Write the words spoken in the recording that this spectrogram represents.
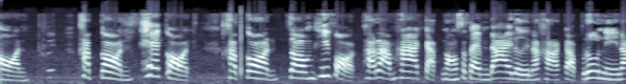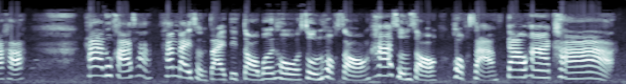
นอน ขับก่อนเท่ก่อน ขับก่อนจองที่ฟอร์ดพระราม 5 กับน้องสแตมได้เลยนะคะ กับรุ่นนี้นะคะ ถ้าลูกค้าท่านใดสนใจติดต่อเบอร์โทร 062 502 6395 ค่ะ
